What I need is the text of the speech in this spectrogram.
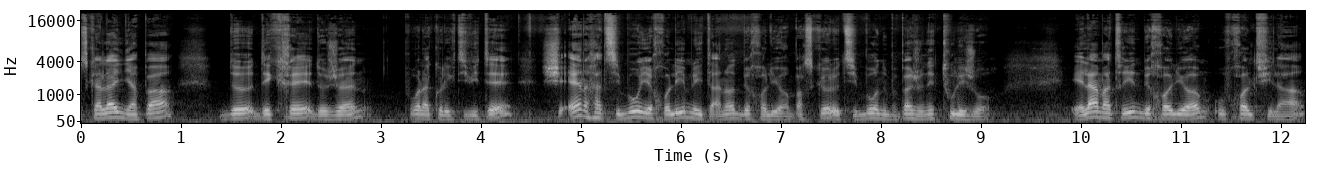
ce cas-là, il n'y a pas de décret de jeûne pour la collectivité. Parce que le tibour ne peut pas jeûner tous les jours. Et là, matrin bechol ou frol tfila,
